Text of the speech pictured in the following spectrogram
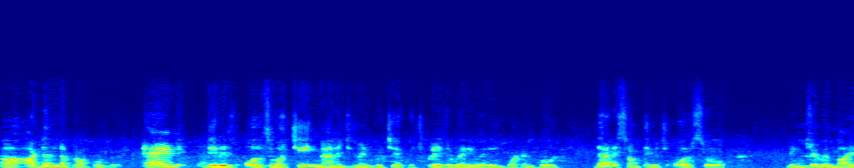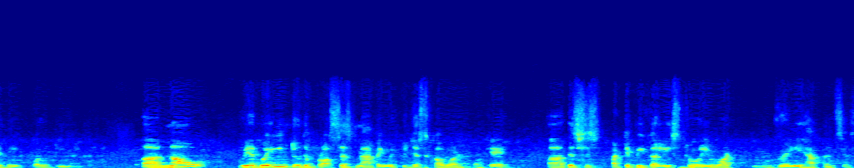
uh, are done in a proper way. And there is also a change management, which, which plays a very, very important role that is something which also being driven by the quality mapping. Uh, now we are going into the process mapping which we just covered. Okay, uh, this is a typically story. What really happens is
